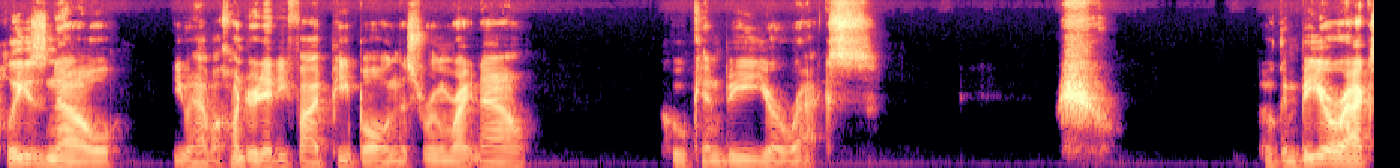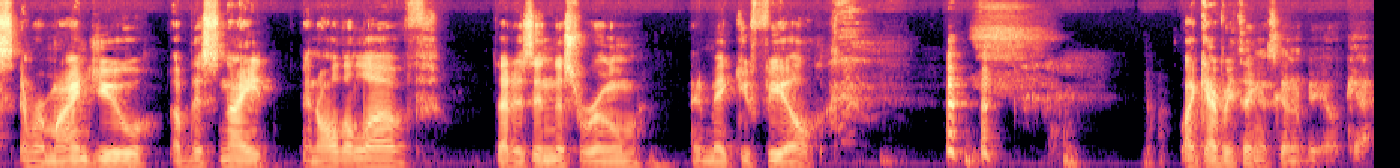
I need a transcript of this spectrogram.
please know you have 185 people in this room right now who can be your Rex. Whew. Who can be your Rex and remind you of this night and all the love that is in this room and make you feel like everything is going to be okay.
